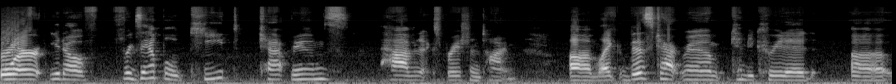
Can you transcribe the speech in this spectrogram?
Or, you know, for example, Keet chat rooms have an expiration time. Um, like this chat room can be created uh,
